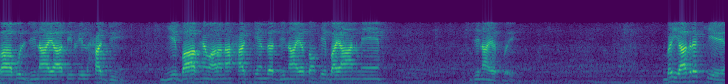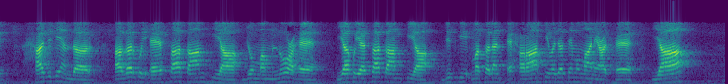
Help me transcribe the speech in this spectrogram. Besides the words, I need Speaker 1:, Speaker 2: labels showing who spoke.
Speaker 1: باب الجنایات فی الحج. یہ باب ہے مولانا حج کے اندر جنایتوں کے بیان میں. جنایت بھائی. بھائی یاد رکھیے، حج کے اندر اگر کوئی ایسا کام کیا جو ممنوع ہے یا کوئی ایسا کام کیا جس کی مثلا احرام کی وجہ سے ممانعت ہے یا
